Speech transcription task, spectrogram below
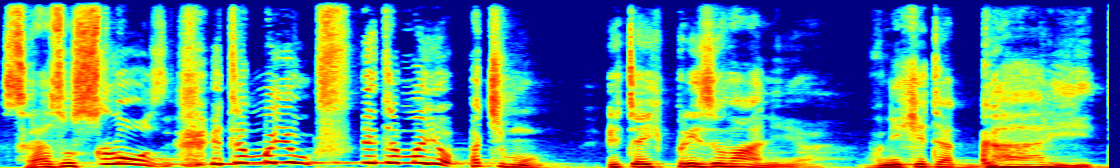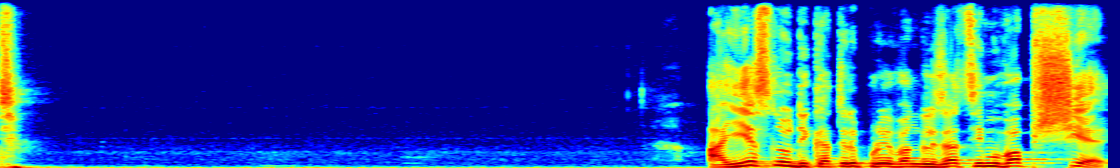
сразу слезы. Это мое, это мое. Почему? Это их призвание. В них это горит. А есть люди, которые про евангелизацию, им вообще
